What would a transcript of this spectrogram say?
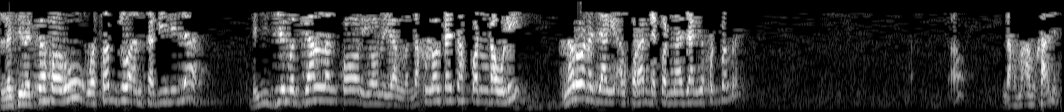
alladina kafaru wa saddu an sabilillah dañuy jéem a gàllankoor yoonu yàlla ndax loolu day tax kon ndaw li naroon a jàngi alquran ne kon naa jàngi football rek waaw ndax ma am xaalis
